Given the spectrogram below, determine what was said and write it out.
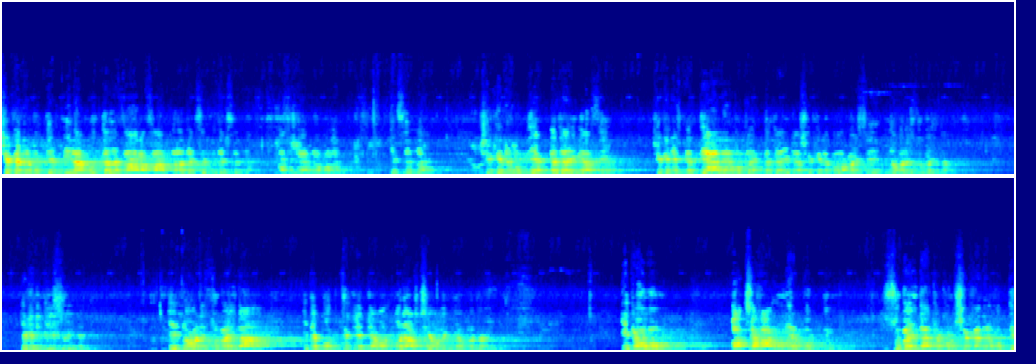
সেখানের মধ্যে মিনা মুদালেফা আরাফা, আপনারা দেখছেন কি দেখছেন না? সাহেবরা বলেন। দেখছেন না? সেখানের মধ্যে একটা জায়গা আছে, সেখানে একটা দেয়ালের মতো একটা জায়গা, সেখানে বলা হয়েছে নহরে জুবাইদা। এখানে কিছুই নেই। এই নহরে জুবাইদা, এটা থেকে কেমন করে আসছে অনেকে আমরা জানি এটা হলো বাচ্চা হারুনের পত্নী। জুবাইদা যখন সেখানের মধ্যে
